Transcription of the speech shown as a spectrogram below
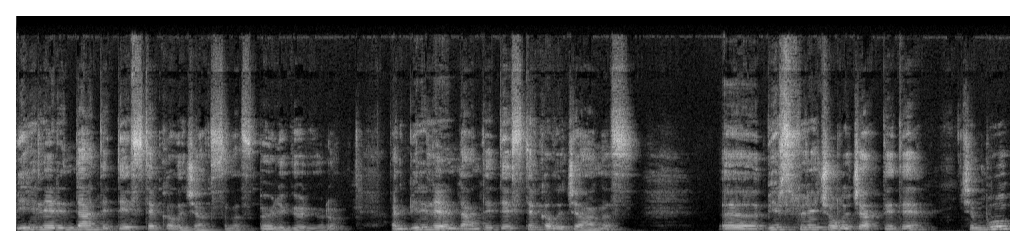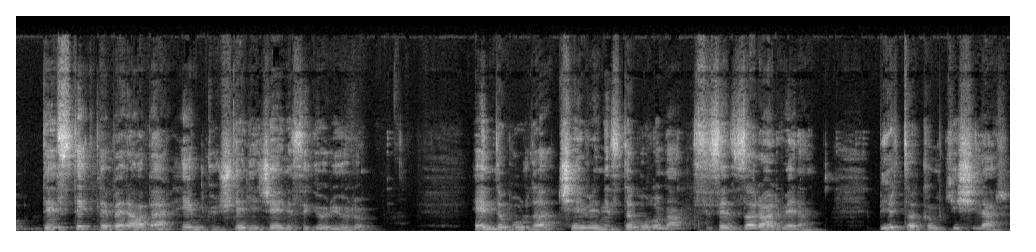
birilerinden de destek alacaksınız. Böyle görüyorum. Hani birilerinden de destek alacağınız e, bir süreç olacak dedi. Şimdi bu destekle beraber hem güçleneceğinizi görüyorum. Hem de burada çevrenizde bulunan, size zarar veren bir takım kişiler,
